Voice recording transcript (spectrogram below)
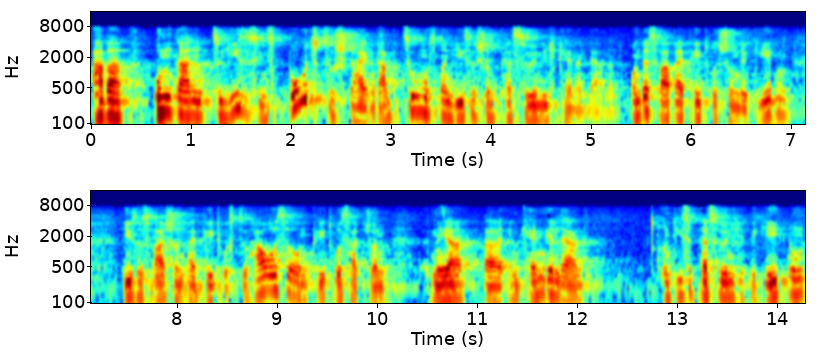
Aber um dann zu Jesus ins Boot zu steigen, dazu muss man Jesus schon persönlich kennenlernen. Und das war bei Petrus schon gegeben. Jesus war schon bei Petrus zu Hause und Petrus hat schon mehr äh, ihn kennengelernt. Und diese persönliche Begegnung,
